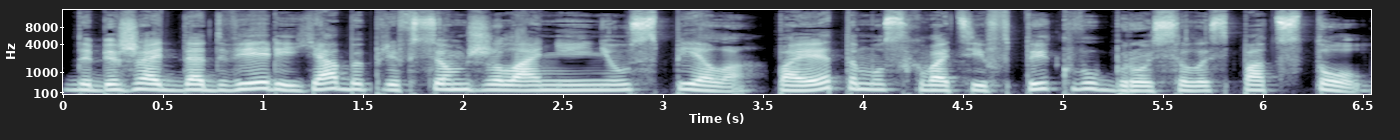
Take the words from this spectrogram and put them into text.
Добежать до двери я бы при всем желании не успела, поэтому, схватив тыкву, бросилась под стол.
